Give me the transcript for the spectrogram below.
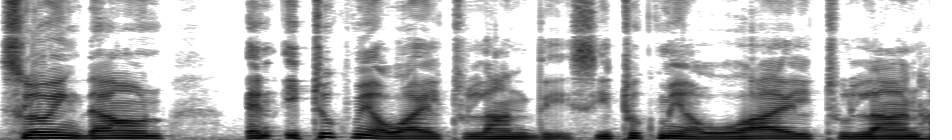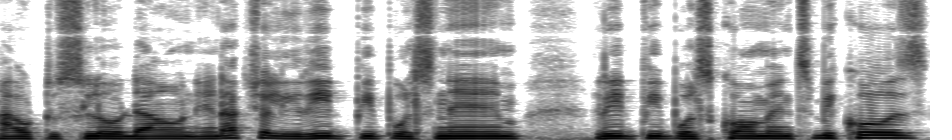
slowing down. And it took me a while to learn this. It took me a while to learn how to slow down and actually read people's name, read people's comments. Because,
